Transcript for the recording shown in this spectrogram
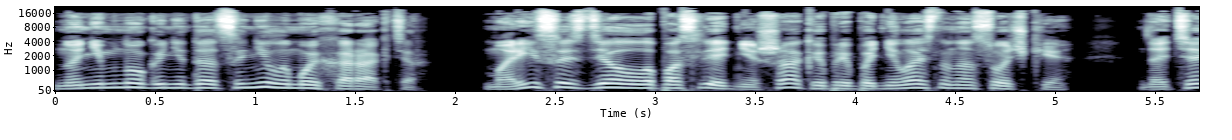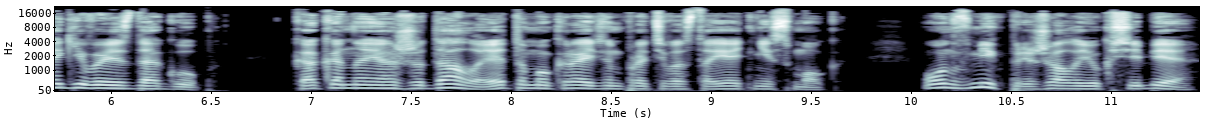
но немного недооценила мой характер. Мариса сделала последний шаг и приподнялась на носочки, дотягиваясь до губ. Как она и ожидала, этому Крайден противостоять не смог. Он вмиг прижал ее к себе,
